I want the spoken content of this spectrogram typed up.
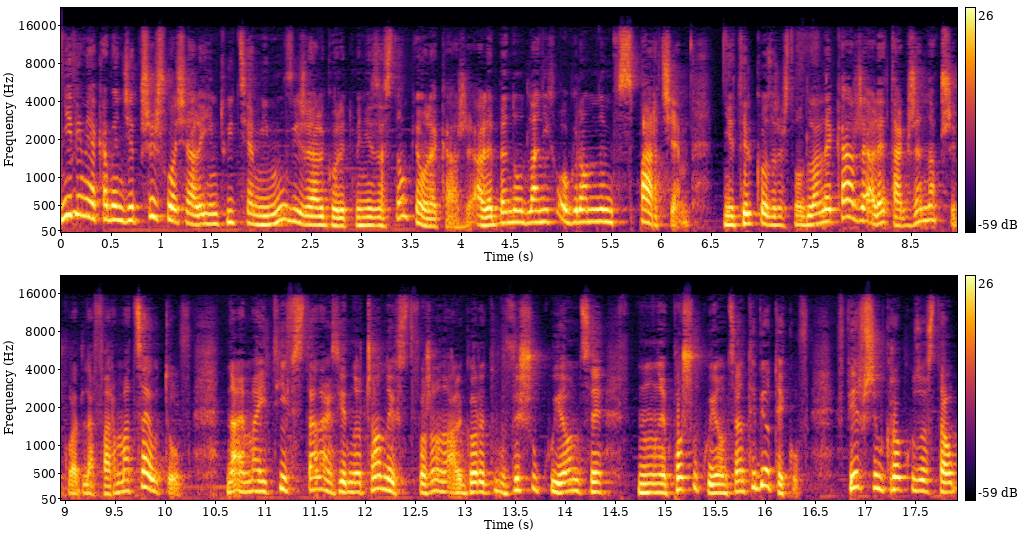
Nie wiem, jaka będzie przyszłość, ale intuicja mi mówi, że algorytmy nie zastąpią lekarzy, ale będą dla nich ogromnym wsparciem. Nie tylko zresztą dla lekarzy, ale także na przykład dla farmaceutów. Na MIT w Stanach Zjednoczonych stworzono algorytm wyszukujący, mm, poszukujący antybiotyków. W pierwszym kroku został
